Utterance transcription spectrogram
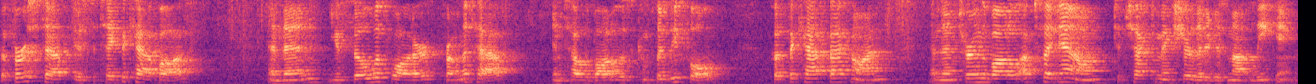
the first step is to take the cap off and then you fill with water from the tap until the bottle is completely full. Put the cap back on and then turn the bottle upside down to check to make sure that it is not leaking.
